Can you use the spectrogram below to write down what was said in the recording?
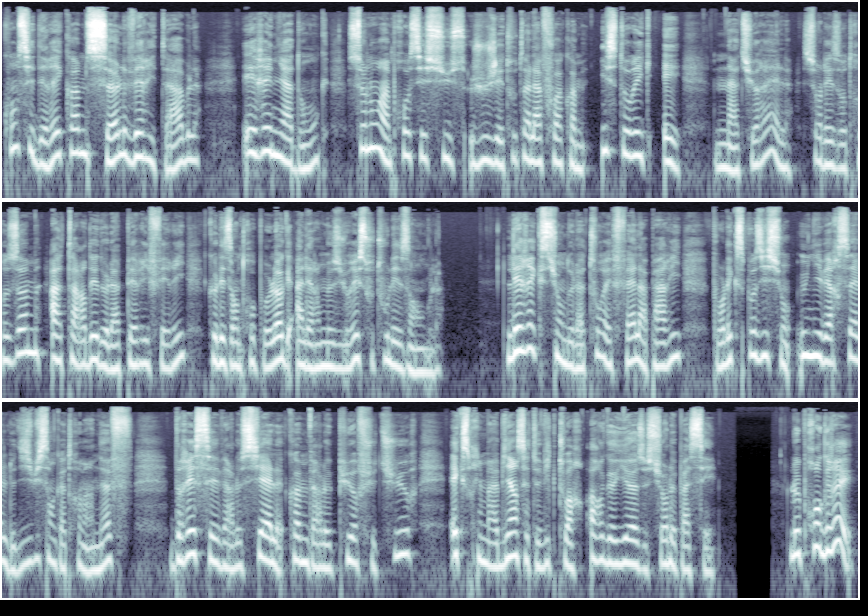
considéré comme seul véritable, et régna donc, selon un processus jugé tout à la fois comme historique et naturel sur les autres hommes, attardés de la périphérie que les anthropologues allèrent mesurer sous tous les angles l'érection de la tour Eiffel à Paris pour l'exposition universelle de 1889, dressée vers le ciel comme vers le pur futur, exprima bien cette victoire orgueilleuse sur le passé. Le progrès,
